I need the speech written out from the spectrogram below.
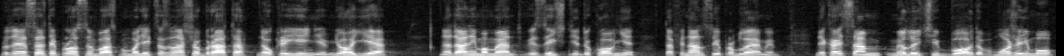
Брати і сестри, просимо вас помолитися за нашого брата на Україні. В нього є на даний момент фізичні, духовні та фінансові проблеми. Нехай сам милуючий Бог допоможе йому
